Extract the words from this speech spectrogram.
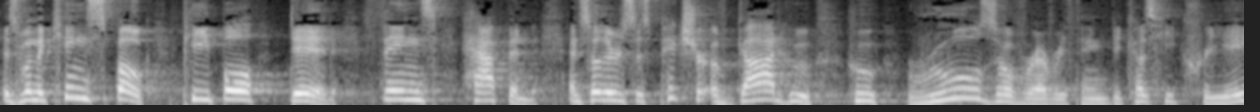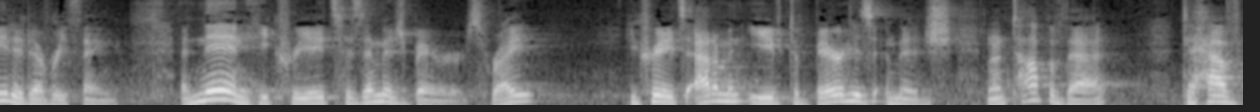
is when the king spoke, people did. Things happened. And so there's this picture of God who, who rules over everything because he created everything. And then he creates his image bearers, right? He creates Adam and Eve to bear his image. And on top of that, to have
